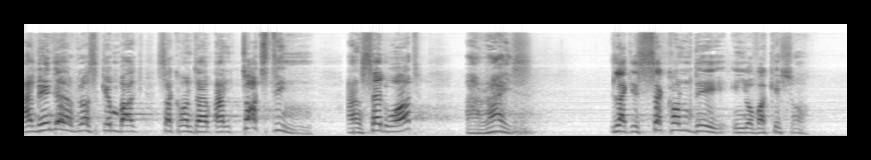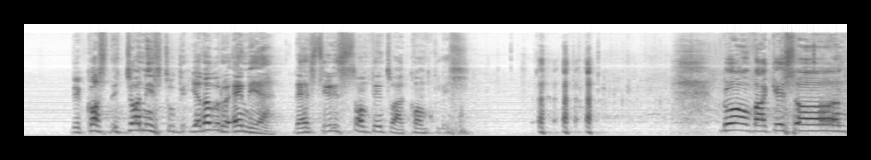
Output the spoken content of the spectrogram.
And the angel of the Lord came back second time and touched him and said, What? Arise. Like a second day in your vacation. Because the journey is too, you're not going to end here. There's still something to accomplish. Go on vacation.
